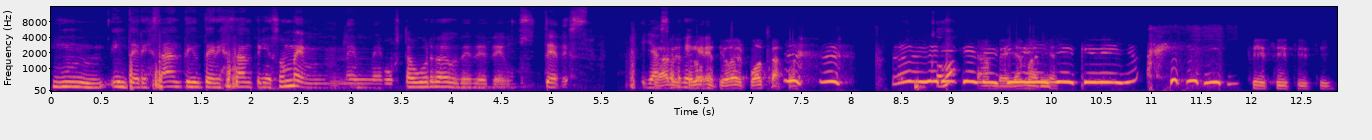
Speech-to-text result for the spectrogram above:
"Mm, interesante, interesante. Y eso me, me, me gusta burda de, de, de ustedes. Y ya claro, ese es el objetivo del podcast. pues. Ay, ¿Cómo? qué, Tan qué bello, qué bello. Sí, sí, sí, sí.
